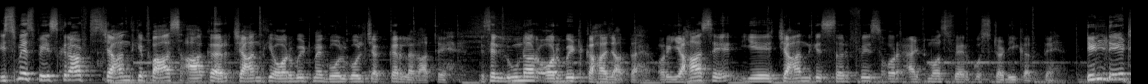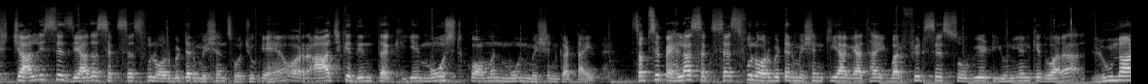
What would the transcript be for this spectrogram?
इसमें स्पेसक्राफ्ट चाँद के पास आकर चाँद के ऑर्बिट में गोल गोल चक्कर लगाते हैं। इसे लूनर ऑर्बिट कहा जाता है, और यहाँ से ये चाँद के सरफेस और एटमॉस्फेयर को स्टडी करते हैं। टिल डेट 40 से ज़्यादा सक्सेसफुल ऑर्बिटर मिशन हो चुके हैं और आज के दिन तक ये मोस्ट कॉमन मून मिशन का टाइप है। सबसे पहला सक्सेसफुल ऑर्बिटर मिशन किया गया था एक बार फिर से सोवियत यूनियन के द्वारा लूना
